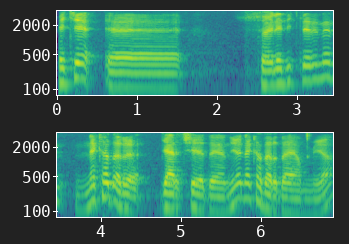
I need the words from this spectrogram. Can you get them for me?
Peki ee, söylediklerinin ne kadarı gerçeğe dayanıyor, ne kadarı dayanmıyor?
